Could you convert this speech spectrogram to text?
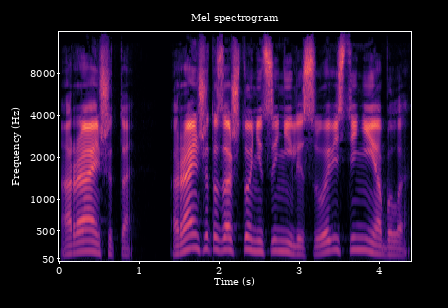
«А раньше-то? Раньше-то за что не ценили? Совести не было».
